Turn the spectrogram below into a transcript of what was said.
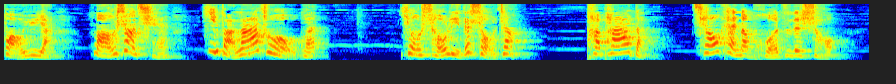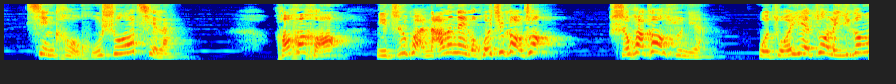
宝玉呀，忙上前一把拉住偶官，用手里的手杖啪啪的敲开那婆子的手，信口胡说起来：“好好好，你只管拿了那个回去告状。实话告诉你，我昨夜做了一个梦，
